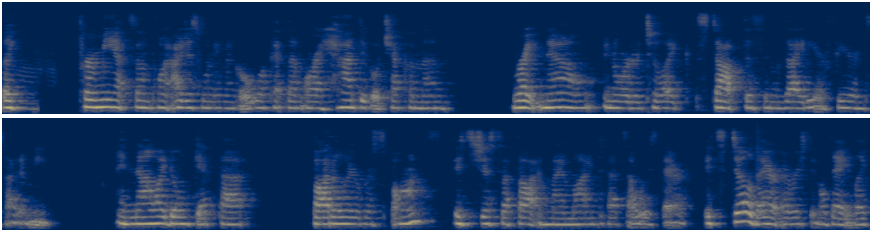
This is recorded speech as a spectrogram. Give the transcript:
Like mm. for me, at some point, I just wouldn't even go look at them, or I had to go check on them right now in order to like stop this anxiety or fear inside of me. And now I don't get that bodily response it's just a thought in my mind that's always there. It's still there every single day. Like,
